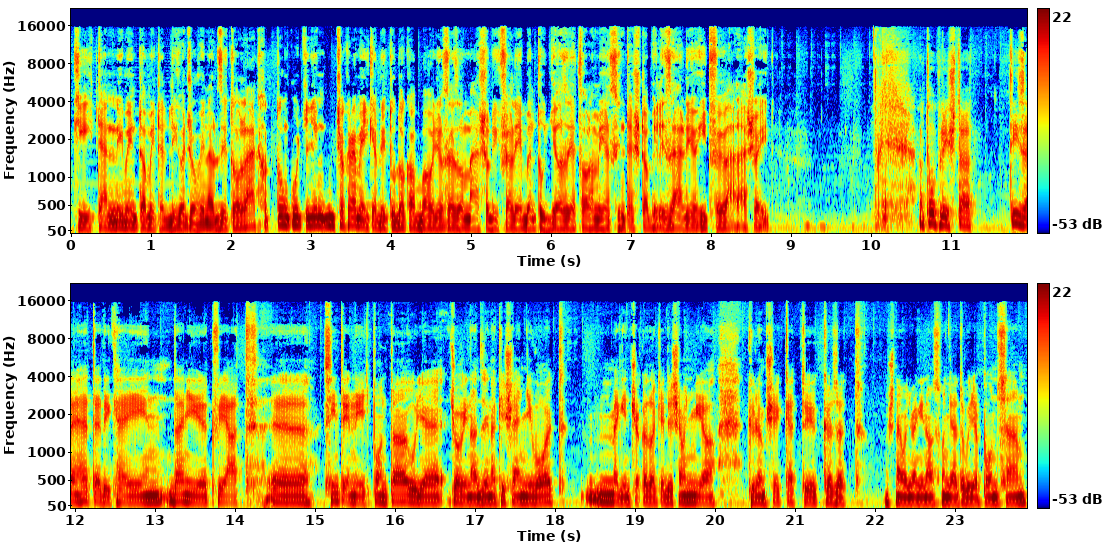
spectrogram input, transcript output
kitenni, mint amit eddig a Giovinazzi-tól láthattunk, úgyhogy én csak reménykedni tudok abban, hogy a szezon második felében tudja azért valamilyen szinten stabilizálni a hitfőállásait. A toplista 17. helyén Daniel Kviat szintén négy ponttal, ugye Giovinazzi-nak is ennyi volt. Megint csak az a kérdésem, hogy mi a különbség kettőjük között. Most nem, hogy megint azt mondjátok, hogy a pontszám.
